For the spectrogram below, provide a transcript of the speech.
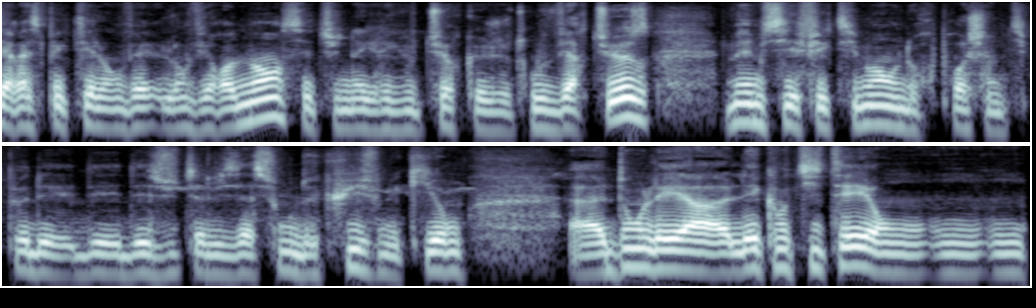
Mhm. respecter l'envi- l'environnement. C'est une agriculture que je trouve vertueuse, même si effectivement on nous reproche un petit peu des, des, des utilisations de cuivre, mais qui ont euh, dont les, euh, les quantités ont, ont- ont-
